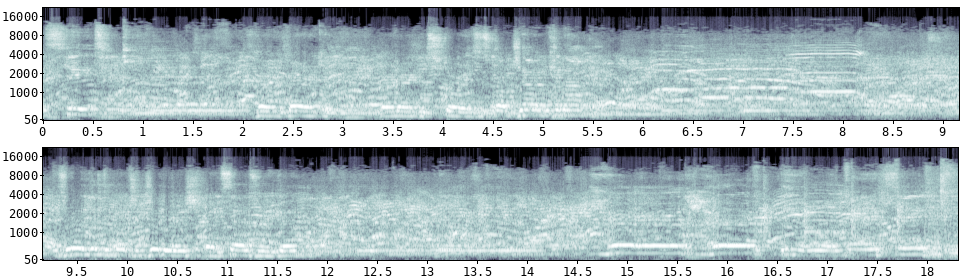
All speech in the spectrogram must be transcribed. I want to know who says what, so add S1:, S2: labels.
S1: United States. Very American, very American stories. It's called John Kanaka. It's really just a bunch of gibberish, but it sounds really good. I heard, I heard the old man say,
